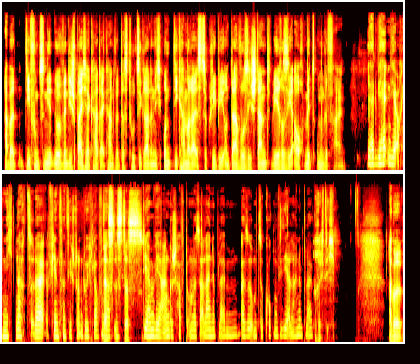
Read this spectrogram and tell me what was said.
Aber die funktioniert nur, wenn die Speicherkarte erkannt wird. Das tut sie gerade nicht. Und die Kamera ist zu creepy. Und da, wo sie stand, wäre sie auch mit umgefallen. Ja, wir hätten die auch nicht nachts oder 24 Stunden durchlaufen Das lassen. ist das Die haben wir ja angeschafft, um das alleine bleiben, also um zu gucken, wie sie alleine bleibt. richtig. Aber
